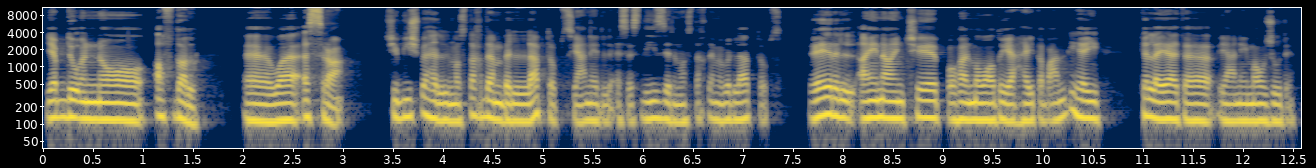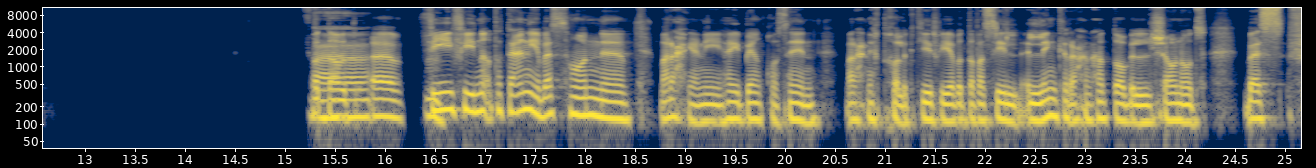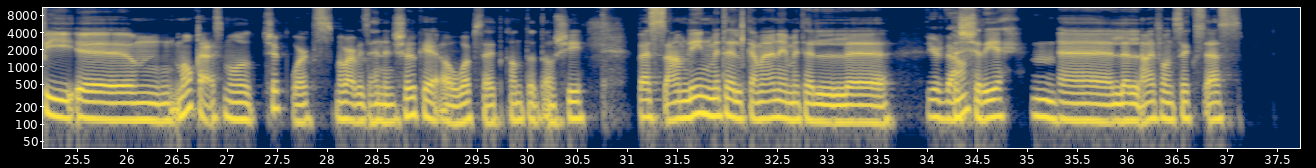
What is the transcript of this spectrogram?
يبدو إنه أفضل آه، وأسرع. شيء بيشبه المستخدم بال laptops يعني ال SSDs المستخدمة بال laptops غير ال A9 chip وهالمواضيع هي طبعا اللي هي كلياتها يعني موجودة. ف... بالضبط. آه في في نقطة تانية بس هون آه، ما رح يعني هي بين قوسين ما رح ندخل كتير فيها بالتفاصيل ال link رح نحطه بال show notes بس في موقع اسمه Chipworks ما بعرف إذا هن شركة أو website content أو شيء بس عاملين مثل كمان مثل آه، تشريح آه للآيفون 6S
